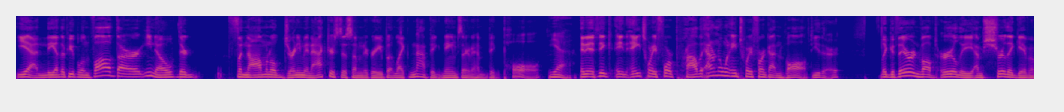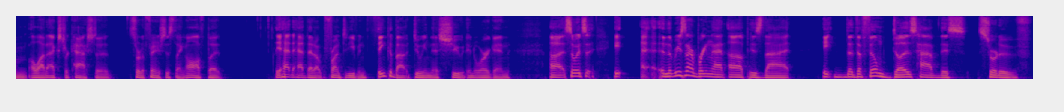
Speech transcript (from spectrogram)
yeah, and the other people involved are you know they're phenomenal journeyman actors to some degree, but like not big names that are gonna have a big pull. Yeah, And I think in A24 probably I don't know when A24 got involved either. Like if they were involved early, I'm sure they gave them a lot of extra cash to sort of finish this thing off, but they had to have that up front to even think about doing this shoot in Oregon. Uh, so it's it, and the reason I bring that up is that it the, the film does have this sort of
